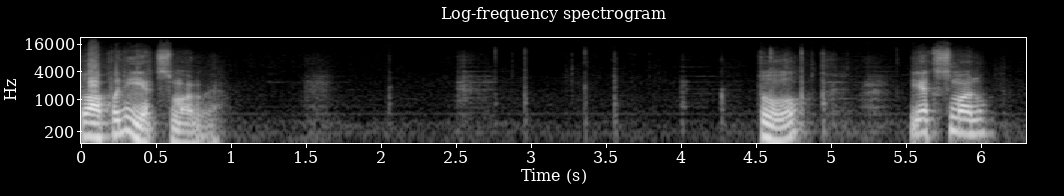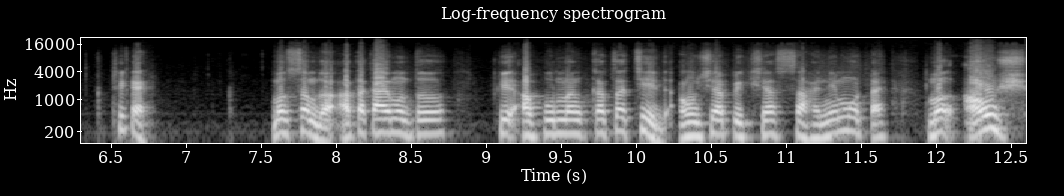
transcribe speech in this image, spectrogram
तो आपण यक्स मानूया. तो यक्स मानू. ठीक आहे? मग समजा आता काय म्हणतो? की अपूर्णांकाचा छेद अंशापेक्षा सहाने मोठा आहे. मग अंश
